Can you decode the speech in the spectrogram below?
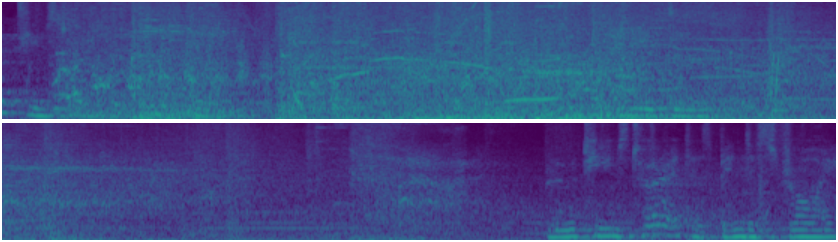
Red team's turret. Blue team's turret has been destroyed.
